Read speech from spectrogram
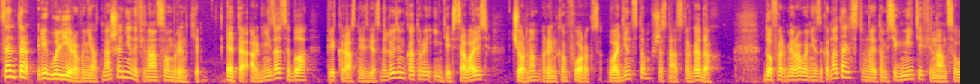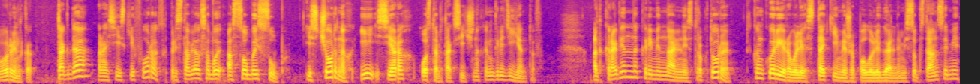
Центр регулирования отношений на финансовом рынке. Эта организация была прекрасно известна людям, которые интересовались черным рынком Форекс в 2011-2016 годах до формирования законодательства на этом сегменте финансового рынка. Тогда российский Форекс представлял собой особый суп из черных и серых остротоксичных ингредиентов. Откровенно криминальные структуры конкурировали с такими же полулегальными субстанциями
